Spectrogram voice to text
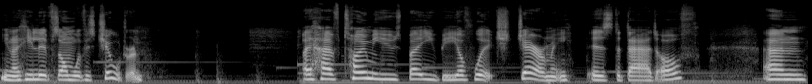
you know, he lives on with his children. I have Tomeu's baby, of which Jeremy is the dad of. And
